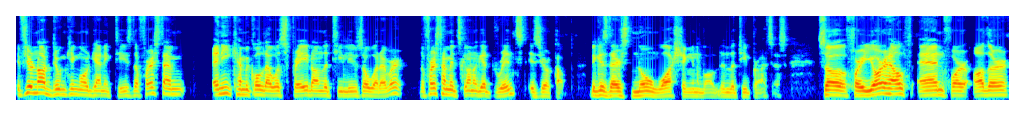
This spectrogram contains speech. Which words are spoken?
if you're not drinking organic teas, the first time any chemical that was sprayed on the tea leaves or whatever, the first time it's going to get rinsed is your cup because there's no washing involved in the tea process. So for your health and for other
